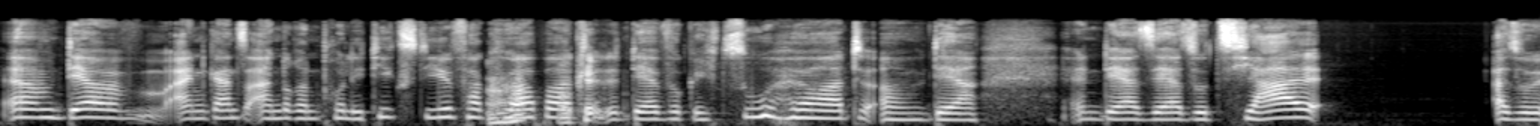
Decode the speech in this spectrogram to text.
ähm, der einen ganz anderen Politikstil verkörpert, Aha, okay. der wirklich zuhört, äh, der, der sehr sozial also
